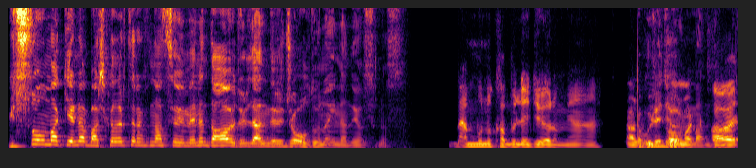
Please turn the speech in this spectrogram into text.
Güçlü olmak yerine başkaları tarafından sevilmenin daha ödüllendirici olduğuna inanıyorsunuz. Ben bunu kabul ediyorum ya. Kabul mutlu ediyorum olmak ben de. daha- Her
